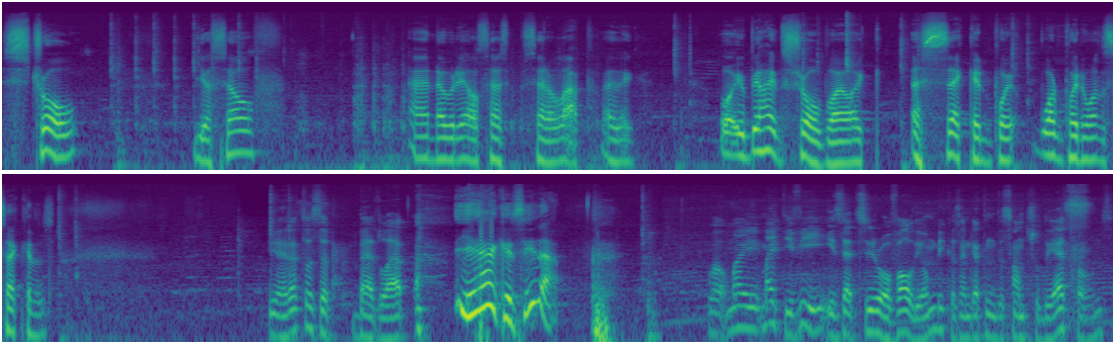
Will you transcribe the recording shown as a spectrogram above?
Stroll, yourself, and nobody else has set a lap, I think. Well, you're behind Stroll by like a second point, 1.1 seconds. Yeah, that was a bad lap. Yeah, I can see that. well, my my TV is at zero volume because I'm getting the sound through the headphones.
